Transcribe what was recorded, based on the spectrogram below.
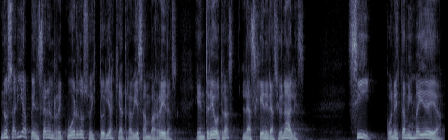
nos haría pensar en recuerdos o historias que atraviesan barreras, entre otras las generacionales. Si, con esta misma idea,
